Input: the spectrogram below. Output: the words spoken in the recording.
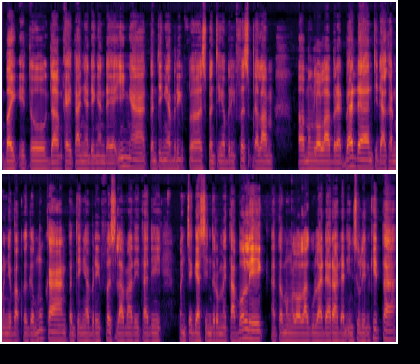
baik itu dalam kaitannya dengan daya ingat, pentingnya breakfast, pentingnya breakfast dalam uh, mengelola berat badan, tidak akan menyebab kegemukan, pentingnya breakfast dalam hari tadi mencegah sindrom metabolik atau mengelola gula darah dan insulin kita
